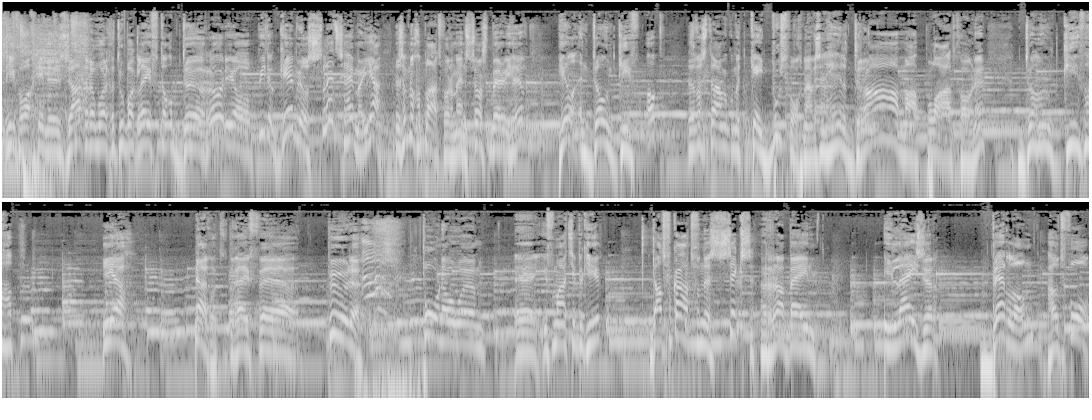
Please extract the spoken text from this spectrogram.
Het hier verwachten in de zaterdagmorgen toebak leeft op de radio. Peter Gabriel Sledgehammer, ja. Dat is ook nog een plaats voor hem. En Salisbury Hill, Hill and Don't Give Up. Dat was namelijk met Kate Bush volgens mij. Dat was een hele dramaplaat gewoon, hè. Don't Give Up. Ja. Nou goed, nog even eh, pure porno eh, eh, informatie heb ik hier. De advocaat van de seksrabijn Elijzer Berlan houdt vol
